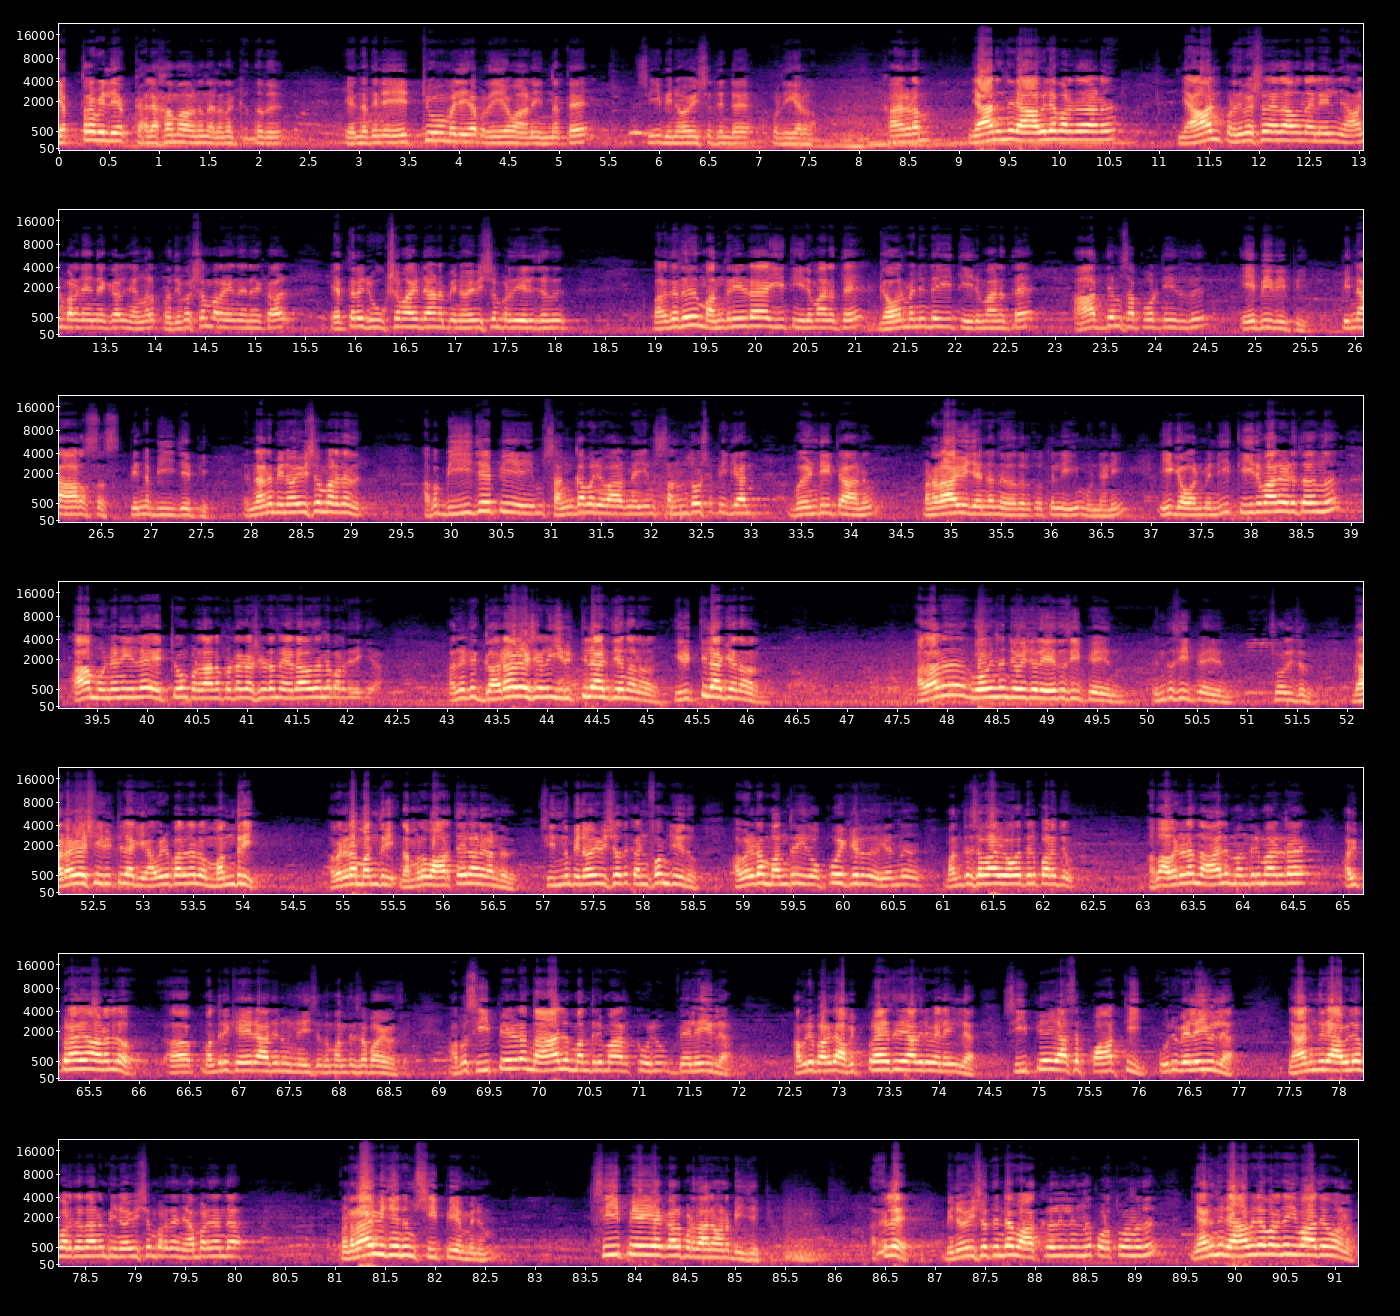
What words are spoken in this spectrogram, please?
എത്ര വലിയ കലഹമാണ് നിലനിൽക്കുന്നത് എന്നതിന്റെ ഏറ്റവും വലിയ പ്രതീകമാണ് ഇന്നത്തെ ശ്രീ ബിനോയ് വിശ്വത്തിന്റെ പ്രതികരണം. കാരണം ഞാൻ ഇന്ന് രാവിലെ പറഞ്ഞതാണ് ഞാൻ പ്രതിപക്ഷ നേതാവെന്ന നിലയിൽ ഞാൻ പറഞ്ഞതിനേക്കാൾ ഞങ്ങൾ പ്രതിപക്ഷം പറയുന്നതിനേക്കാൾ എത്ര രൂക്ഷമായിട്ടാണ് ബിനോയ് വിശ്വം പ്രതികരിച്ചത്? പറഞ്ഞത് മന്ത്രിയുടെ ഈ തീരുമാനത്തെ ഗവൺമെന്റിന്റെ ഈ തീരുമാനത്തെ ആദ്യം സപ്പോർട്ട് ചെയ്തത് എ പിന്നെ ആർ പിന്നെ ബി എന്നാണ് ബിനോയ് വിശ്വം പറഞ്ഞത്. അപ്പൊ ബി ജെ പിയെയും സംഘപരിവാറിനെയും സന്തോഷിപ്പിക്കാൻ വേണ്ടിയിട്ടാണ് പിണറായി വിജയന്റെ നേതൃത്വത്തിൽ ഈ മുന്നണി ഈ ഗവൺമെന്റ് ഈ തീരുമാനം എടുത്തതെന്ന് ആ മുന്നണിയിലെ ഏറ്റവും പ്രധാനപ്പെട്ട കക്ഷിയുടെ നേതാവ് തന്നെ പറഞ്ഞിരിക്കുക. എന്നിട്ട് ഘടകകക്ഷികളെ ഇരുട്ടിലാഴ്ത്തിയെന്നാണ് പറഞ്ഞത്. ഇരുട്ടിലാക്കിയെന്നാണ് പറഞ്ഞത്. അതാണ് ഗോവിന്ദൻ ചോദിച്ചത്. ഏത് സി പി ഐ എന്ന്? എന്ത് സി പി ഐ എന്ന് ചോദിച്ചത്. ഘടകകക്ഷി ഇരുട്ടിലാക്കി. അവർ പറഞ്ഞല്ലോ മന്ത്രി. അവരുടെ മന്ത്രി നമ്മൾ വാർത്തയിലാണ് കണ്ടത്. പക്ഷെ ഇന്ന് ബിനോയ് വിശ്വ അത് കൺഫേം ചെയ്തു. അവരുടെ മന്ത്രി ഇത് ഒപ്പുവെക്കരുത് എന്ന് മന്ത്രിസഭാ യോഗത്തിൽ പറഞ്ഞു. അപ്പൊ അവരുടെ നാല് മന്ത്രിമാരുടെ അഭിപ്രായമാണല്ലോ മന്ത്രി കെ രാജൻ ഉന്നയിച്ചത് മന്ത്രിസഭാ യോഗത്തിൽ. അപ്പൊ സി പി ഐയുടെ നാല് മന്ത്രിമാർക്ക് ഒരു വിലയില്ല. അവർ പറഞ്ഞ അഭിപ്രായത്തിന് യാതൊരു വിലയില്ല. C P I as a party ഒരു വിലയുമില്ല. ഞാനിന്ന് രാവിലെ പറഞ്ഞതാണ് ബിനോയ് വിശ്വം പറഞ്ഞത്. ഞാൻ പറഞ്ഞെന്താ പിണറായി വിജയനും സി പി എമ്മിനും സി പി ഐയേക്കാൾ പ്രധാനമാണ് ബി ജെ പി. അതല്ലേ? ബിനോയ് വിശ്വത്തിന്റെ വാക്കുകളിൽ നിന്ന് പുറത്തു വന്നത് ഞാനിന്ന് രാവിലെ പറഞ്ഞ ഈ വാചകമാണ്.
